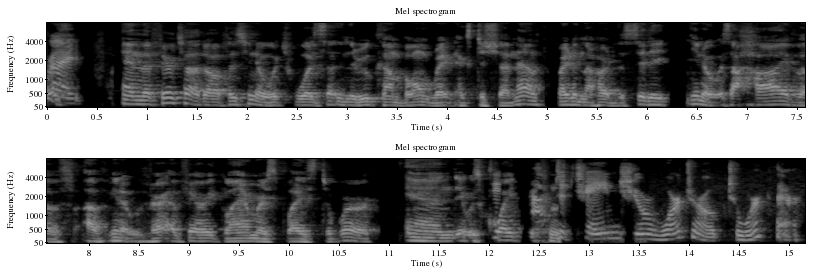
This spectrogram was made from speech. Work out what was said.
right. And the Fairchild office, you know, which was in the Rue Cambon, right next to Chanel, right in the heart of the city, you know, it was a hive of, of you know, very, a very glamorous place to work. And it was quite Did you have to change your wardrobe to work there.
